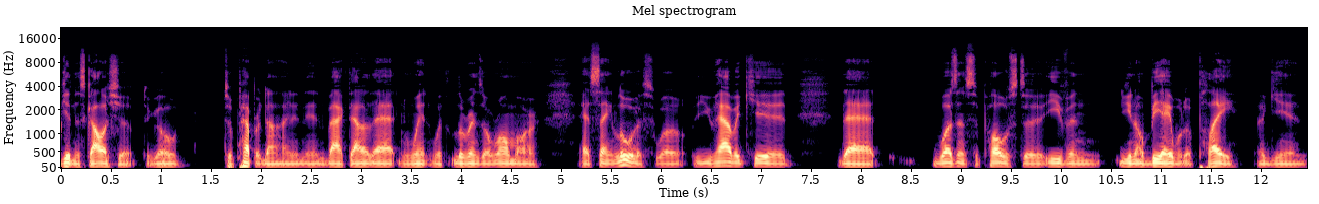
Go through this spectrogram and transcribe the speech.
getting a scholarship to go to pepperdine and then backed out of that and went with lorenzo romar at st louis well you have a kid that wasn't supposed to even you know be able to play again.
